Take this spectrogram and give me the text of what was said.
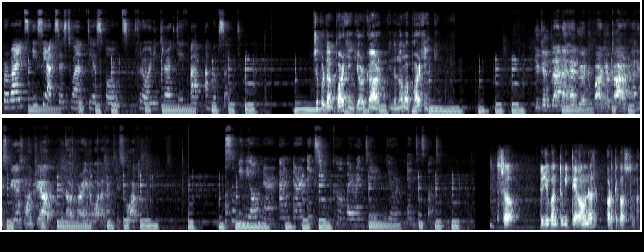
Provides easy access to empty spots through an interactive app and website. Cheaper than parking your car in the normal parking. You can plan ahead where to park your car and experience Montreal without worrying about an empty spot. Also be the owner and earn extra income by renting your empty spot. So, do you want to be the owner or the customer?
